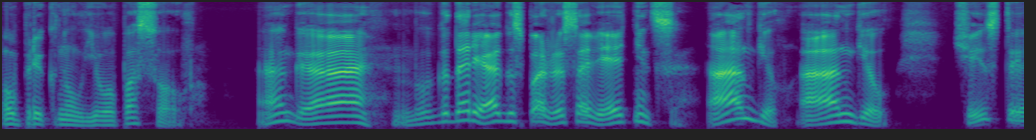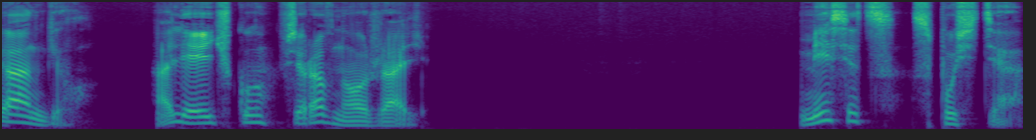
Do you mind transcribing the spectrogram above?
упрекнул его посол. Ага, благодаря госпоже советнице. Ангел, ангел, чистый ангел. А леечку все равно жаль. Месяц спустя.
